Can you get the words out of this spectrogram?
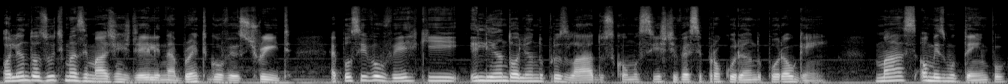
Olhando as últimas imagens dele na Brent Govell Street, é possível ver que ele anda olhando para os lados como se estivesse procurando por alguém. Mas, ao mesmo tempo,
